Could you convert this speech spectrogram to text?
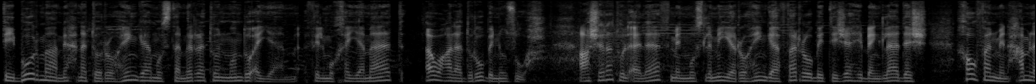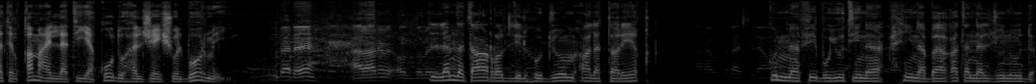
في بورما محنة الروهينجا مستمرة منذ أيام في المخيمات أو على دروب النزوح. عشرات الآلاف من مسلمي الروهينجا فروا باتجاه بنغلاديش خوفا من حملة القمع التي يقودها الجيش البورمي. لم نتعرض للهجوم على الطريق. كنا في بيوتنا حين باغتنا الجنود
